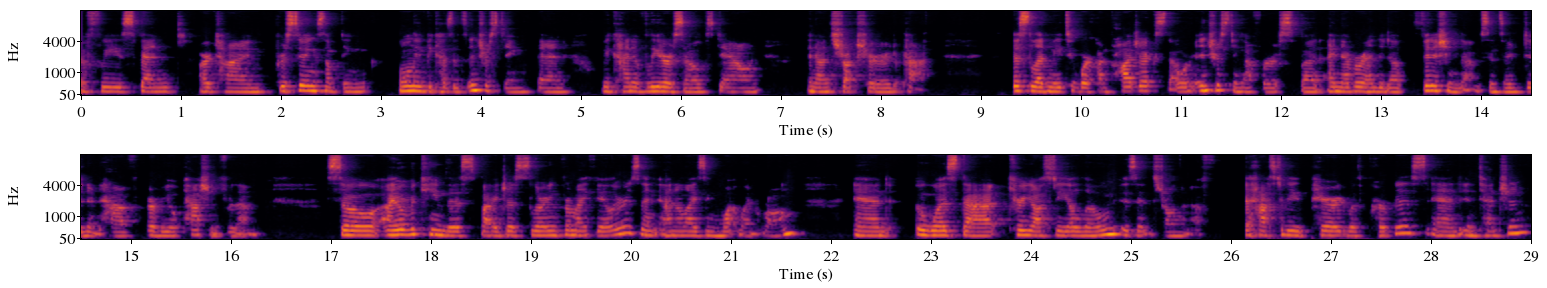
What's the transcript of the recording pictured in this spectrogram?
if we spend our time pursuing something only because it's interesting, then we kind of lead ourselves down an unstructured path. This led me to work on projects that were interesting at first, but I never ended up finishing them since I didn't have a real passion for them. So I overcame this by just learning from my failures and analyzing what went wrong. And it was that curiosity alone isn't strong enough. It has to be paired with purpose and intention.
